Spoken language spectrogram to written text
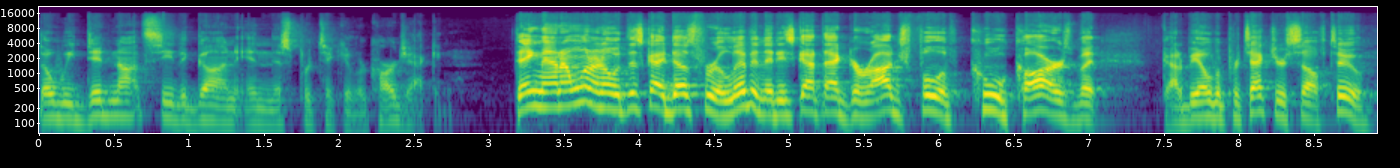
though we did not see the gun in this particular carjacking. Dang man, I want to know what this guy does for a living, that he's got that garage full of cool cars, but got to be able to protect yourself too.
